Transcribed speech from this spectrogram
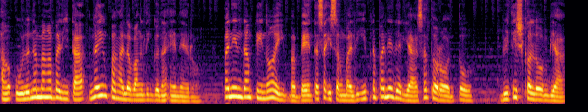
Ang ulo ng mga balita ngayong pangalawang linggo ng Enero. Panindang Pinoy mabenta sa isang maliit na panaderya sa Toronto. British Columbia,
